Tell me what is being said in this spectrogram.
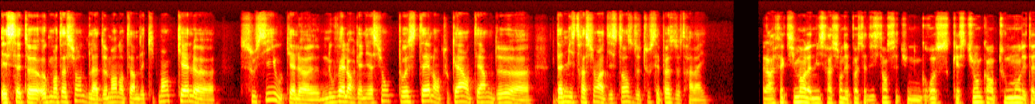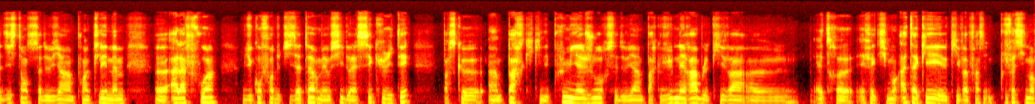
Et cette euh, augmentation de la demande en termes d'équipement, quel souci ou quelle nouvelle organisation pose-t-elle en tout cas en termes d'administration à distance de tous ces postes de travail? Alors effectivement, l'administration des postes à distance, c'est une grosse question. Quand tout le monde est à distance, ça devient un point clé même à la fois du confort d'utilisateur, mais aussi de la sécurité, parce qu'un parc qui n'est plus mis à jour, ça devient un parc vulnérable qui va euh, être euh, effectivement attaqué, et qui va plus facilement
